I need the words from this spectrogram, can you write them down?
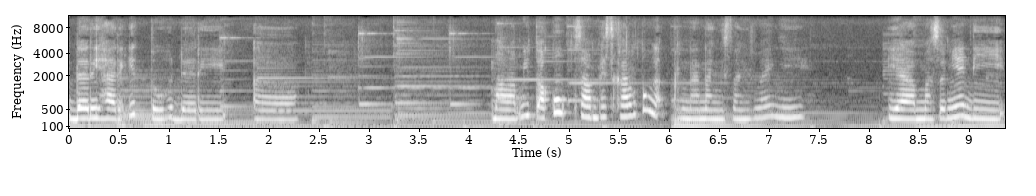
dari hari itu dari uh, malam itu aku sampai sekarang tuh nggak pernah nangis nangis lagi. Ya maksudnya di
